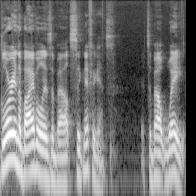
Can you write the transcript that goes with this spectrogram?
glory in the Bible is about significance, it's about weight.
